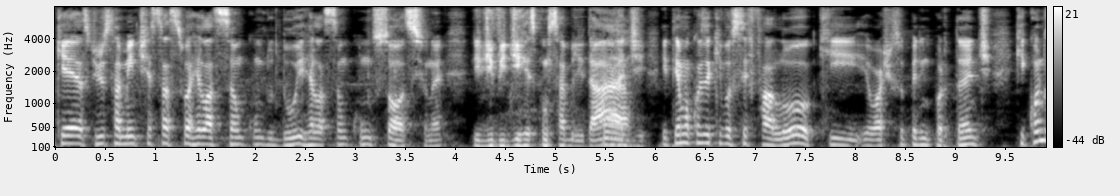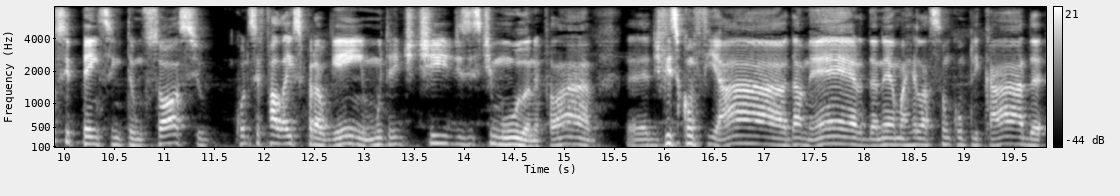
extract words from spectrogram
Que é justamente essa sua relação com o Dudu e relação com o sócio, né? De dividir responsabilidade. Ah. E tem uma coisa que você falou que eu acho super importante: que quando se pensa em ter um sócio. Quando você fala isso pra alguém, muita gente te desestimula, né? Fala, ah, é difícil confiar, dá merda, né? É uma relação complicada.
